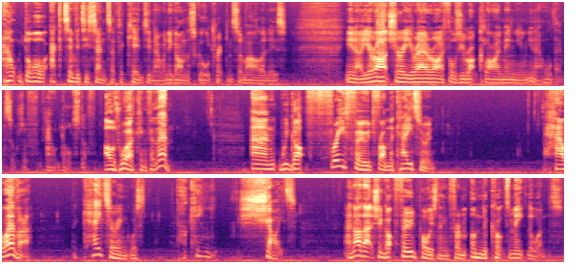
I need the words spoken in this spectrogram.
outdoor activity centre for kids, you know, when you go on the school trip and some holidays. You know, your archery, your air rifles, your rock climbing, you, you know, all them sorts of outdoor stuff. I was working for them and we got free food from the catering. However, the catering was fucking shite. And I'd actually got food poisoning from undercooked meat the once.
